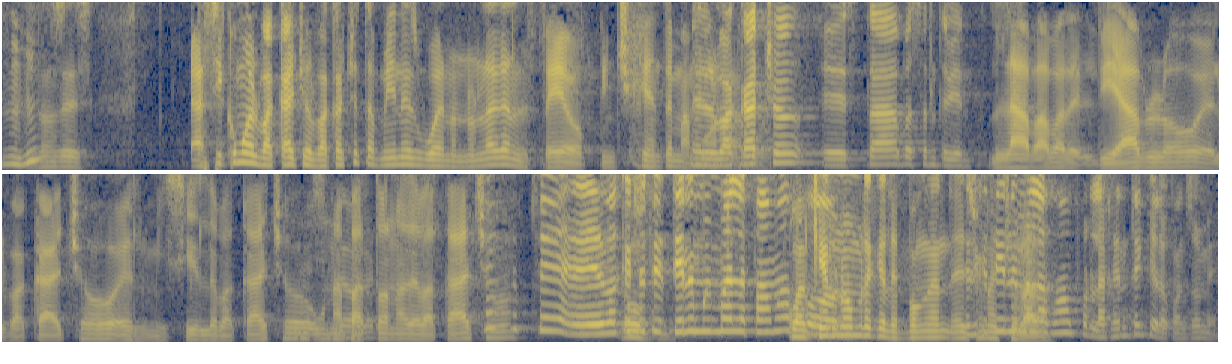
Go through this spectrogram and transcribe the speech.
Entonces, así como el bacacho, el bacacho también es bueno, no le hagan el feo, pinche gente mamona. el bacacho está bastante bien. La baba del diablo, el bacacho, el misil de bacacho, Misil una de bacacho. patona de bacacho. Sí, el bacacho Uf. tiene muy mala fama. Cualquier por- nombre que le pongan es, Es que una tiene chulada. mala fama por la gente que lo consume.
